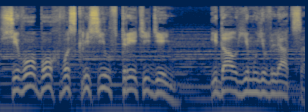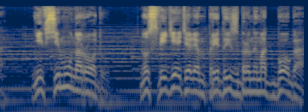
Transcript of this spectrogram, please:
Всего Бог воскресил в третий день и дал Ему являться, не всему народу, но свидетелям, предызбранным от Бога,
